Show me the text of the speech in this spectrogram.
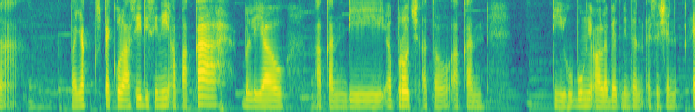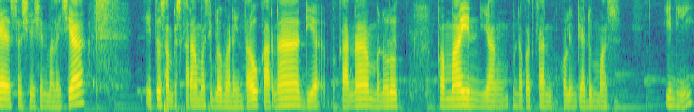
Nah banyak spekulasi di sini apakah beliau akan di approach atau akan dihubungi oleh Badminton Association, Association Malaysia. Itu sampai sekarang masih belum ada yang tahu karena dia karena menurut pemain yang mendapatkan Olimpiade emas ini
